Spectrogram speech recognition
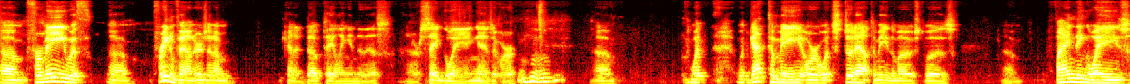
um, for me, with uh, Freedom Founders, and I'm kind of dovetailing into this or segueing, as it were. Mhm. Um, what what got to me, or what stood out to me the most, was um, finding ways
